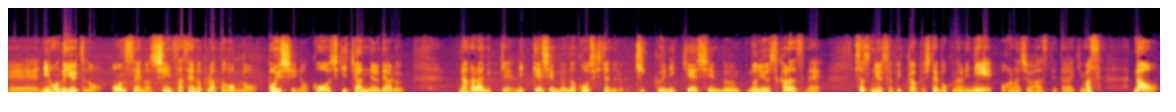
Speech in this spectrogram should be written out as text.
えー日本で唯一の音声の審査制のプラットフォームの Voicy の公式チャンネルであるながら日経、日経新聞の公式チャンネル、キック日経新聞のニュースからですね、一つニュースをピックアップして僕なりにお話をさせていただきます。なお、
